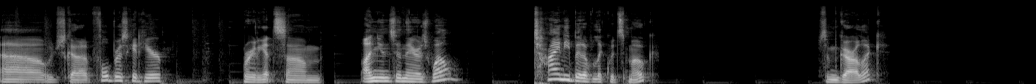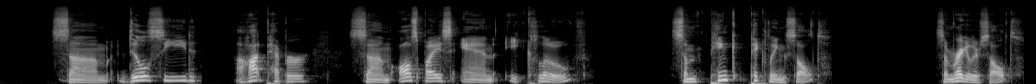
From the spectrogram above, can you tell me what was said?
Uh, we just got a full brisket here. We're gonna get some onions in there as well, tiny bit of liquid smoke, some garlic, some dill seed, a hot pepper, some allspice and a clove, some pink pickling salt, some regular salt,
